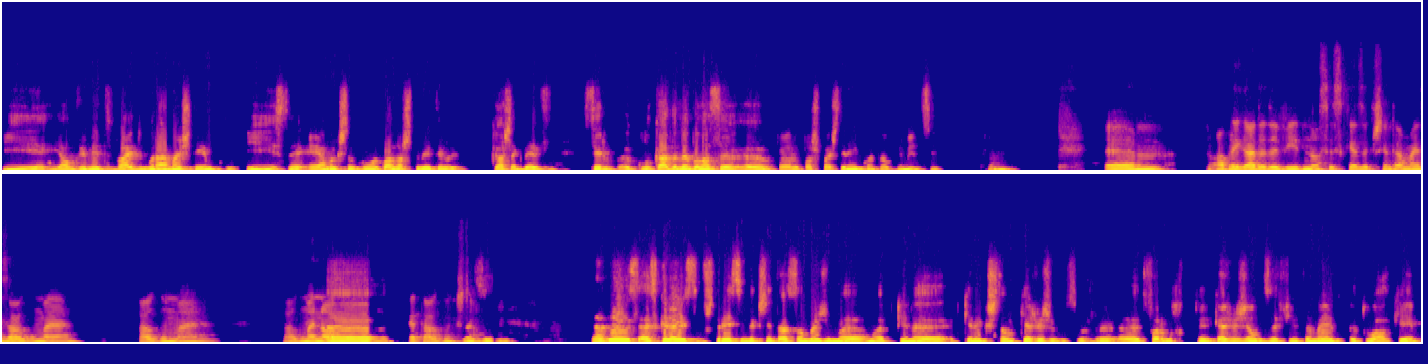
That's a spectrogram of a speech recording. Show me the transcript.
E, e, obviamente vai demorar mais tempo e isso é uma questão com a qual nós também temos, que acho que deve ser colocada na balança uh, para, para, os pais terem em conta, obviamente, sim. Um, obrigada, David. Não sei se queres acrescentar mais alguma alguma alguma nota, uh, alguma questão. Não, eu, se calhar gostaria assim, de acrescentar só mais uma, uma pequena, pequena questão que às vezes surge uh, de forma recorrente, que às vezes é um desafio também atual, que é,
